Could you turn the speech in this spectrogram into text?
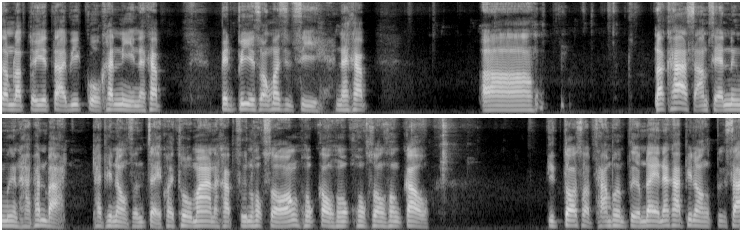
สำหรับโตโยต้าวีโก้คันนี้นะครับ เป็นปี 2014 นะครับราคา 3 1 5 0 0 0 บาท ถ้าพี่น้องสนใจค่อยโทรมานะครับ 062 696 6229 ติดต่อสอบถามเพิ่มเติมได้นะครับ พี่น้องปรึกษา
